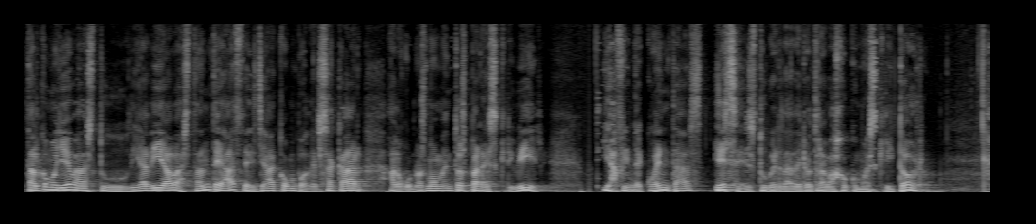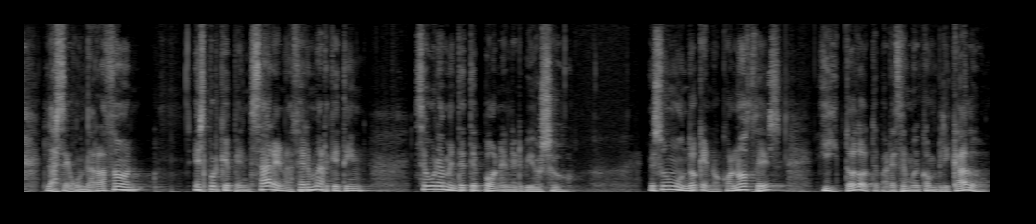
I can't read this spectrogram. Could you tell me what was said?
tal como llevas tu día a día, bastante haces ya con poder sacar algunos momentos para escribir. Y a fin de cuentas, ese es tu verdadero trabajo como escritor. La segunda razón es porque pensar en hacer marketing seguramente te pone nervioso. Es un mundo que no conoces y todo te parece muy complicado.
